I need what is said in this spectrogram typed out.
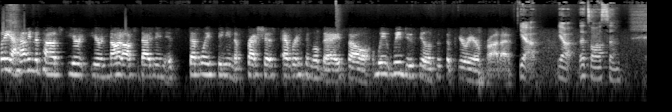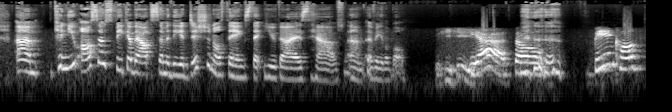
But yeah, having the pouch, you're you're not oxidizing. It's definitely feeding the freshest every single day. So we, we do feel it's a superior product. Yeah. Yeah. That's awesome. Um, can you also speak about some of the additional things that you guys have um, available? Yeah, so being called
